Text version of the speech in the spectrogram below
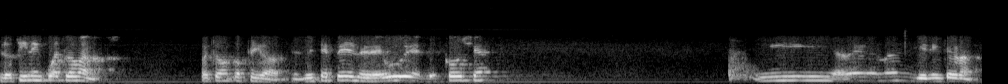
lo tienen cuatro bancos, cuatro bancos privados, el BTP, el BBV, el Escocia y, a ver, y el Interbanco.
